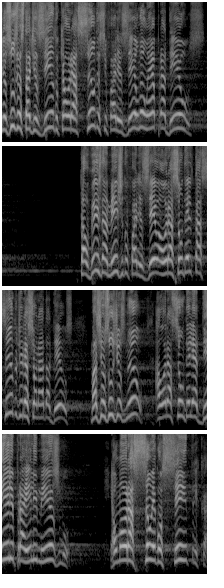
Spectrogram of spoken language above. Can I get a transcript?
Jesus está dizendo que a oração desse fariseu não é para Deus. Talvez na mente do fariseu a oração dele está sendo direcionada a Deus, mas Jesus diz: não, a oração dele é dele para ele mesmo. É uma oração egocêntrica,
